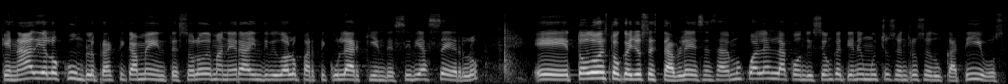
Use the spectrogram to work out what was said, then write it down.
que nadie lo cumple prácticamente, solo de manera individual o particular quien decide hacerlo, eh, todo esto que ellos establecen. Sabemos cuál es la condición que tienen muchos centros educativos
